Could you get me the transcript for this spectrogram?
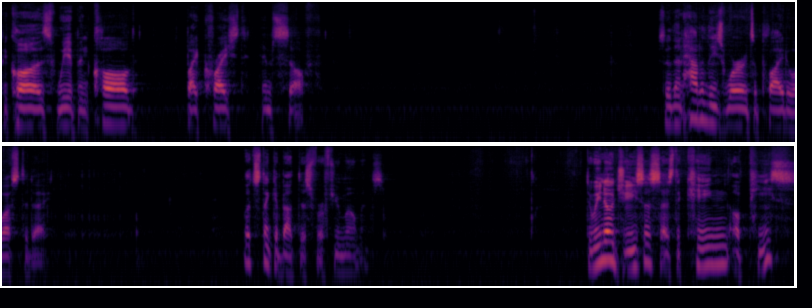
because we have been called by Christ Himself. So, then, how do these words apply to us today? Let's think about this for a few moments. Do we know Jesus as the King of peace?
